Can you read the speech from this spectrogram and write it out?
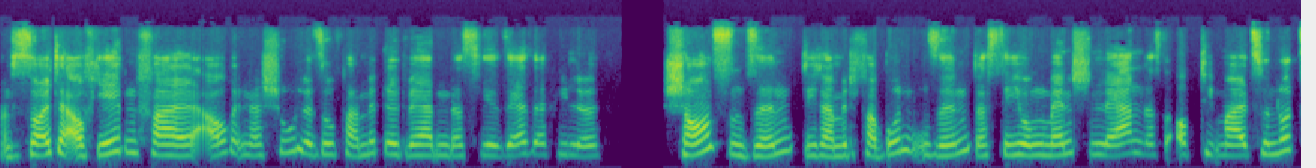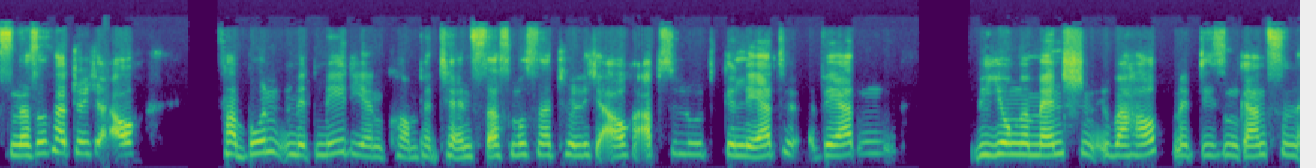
Und es sollte auf jeden Fall auch in der Schule so vermittelt werden, dass hier sehr, sehr viele Chancen sind, die damit verbunden sind, dass die jungen Menschen lernen, das optimal zu nutzen. Das ist natürlich auch verbunden mit Medienkompetenz. Das muss natürlich auch absolut gelehrt werden, wie junge Menschen überhaupt mit diesem ganzen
